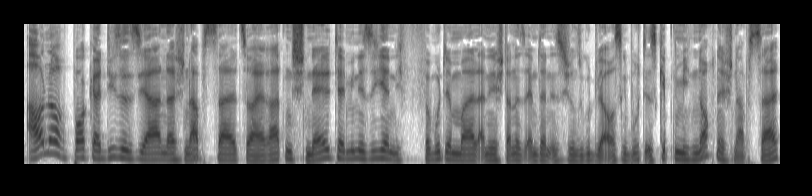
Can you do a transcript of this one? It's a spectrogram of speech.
auch noch Bock hat, dieses Jahr an der Schnapszahl zu heiraten, schnell Termine sichern. Ich vermute mal, an den Standesämtern ist es schon so gut wie ausgebucht. Es gibt nämlich noch eine Schnapszahl,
